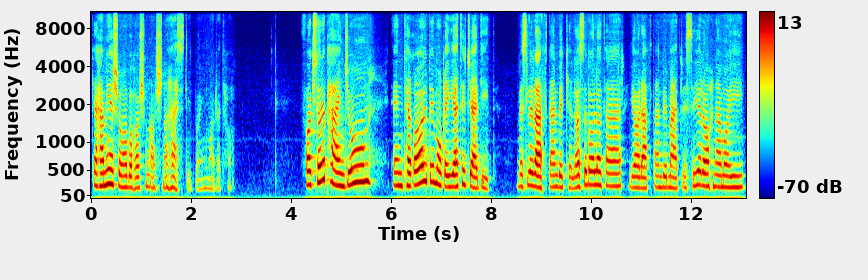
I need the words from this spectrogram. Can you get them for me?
که همه شما باهاشون آشنا هستید با این موردها. فاکتور پنجم انتقال به موقعیت جدید. مثل رفتن به کلاس بالاتر یا رفتن به مدرسه راهنمایی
